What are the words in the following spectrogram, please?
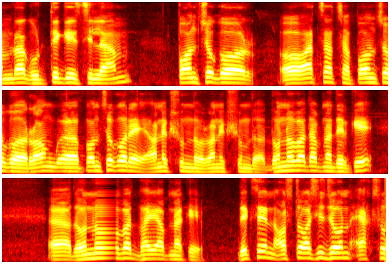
আমরা ঘুরতে গিয়েছিলাম পঞ্চগড় ও আচ্ছা আচ্ছা পঞ্চগড়, রং পঞ্চগড়ে, অনেক সুন্দর অনেক সুন্দর। ধন্যবাদ আপনাদেরকে। ধন্যবাদ ভাই আপনাকে। দেখছেন, অষ্টআশি জন, একশো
